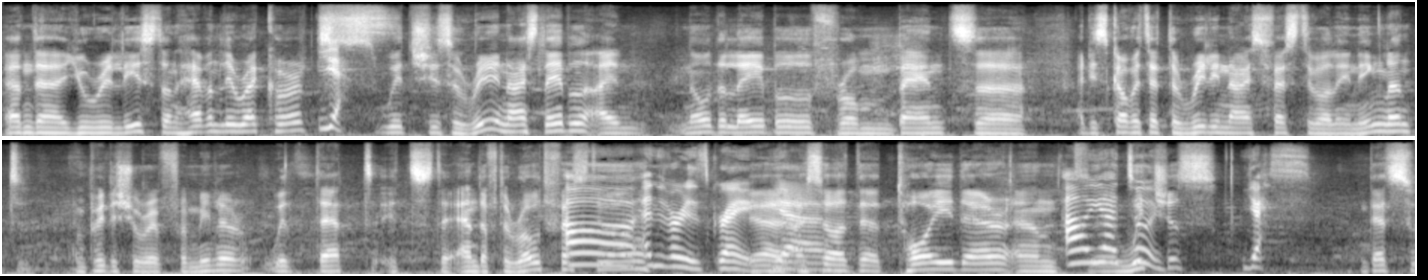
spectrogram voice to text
And uh, you released on Heavenly Records, Yes. which is a really nice label. I know the label from bands uh, I discovered at a really nice festival in England. I'm pretty sure you're familiar with that. It's the End of the Road Festival. Oh, End of the Road is great. yeah, Yeah. I saw the toy there and Oh, yeah, uh, Toy. Wytches. yes. That's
